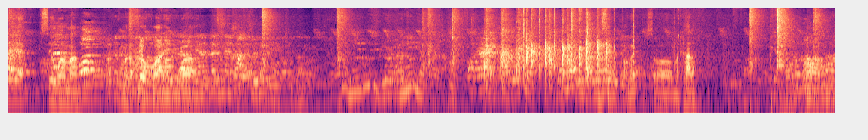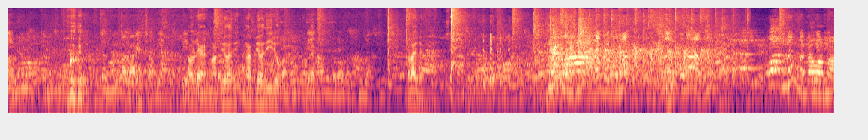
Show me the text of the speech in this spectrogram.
တည်းရဲ့စစ်ဝမ်းမှာမကတော့ကွာနေပြီကွာစစ်โอเคဆိုမထားတာ กินไม่หมดกิน ဟုတ်တယ်ငါပြောသည်ငါပြောသည်တို့ပါဟုတ်ကဲ့ဘလိုက်တယ်ရှစ်တော့လိုက်ပြီနော်လိုက်ကိုလာအောင်ဒီမှာမပြောမှာ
